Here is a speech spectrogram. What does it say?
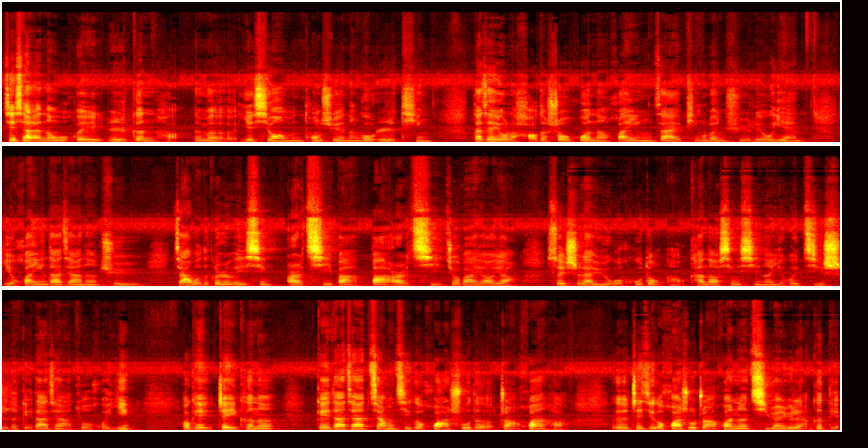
接下来呢，我会日更哈，那么也希望我们同学能够日听。大家有了好的收获呢，欢迎在评论区留言，也欢迎大家呢去加我的个人微信二七八八二七九八幺幺，随时来与我互动啊。我看到信息呢，也会及时的给大家做回应。OK，这一课呢。给大家讲几个话术的转换哈，呃，这几个话术转换呢，起源于两个点。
